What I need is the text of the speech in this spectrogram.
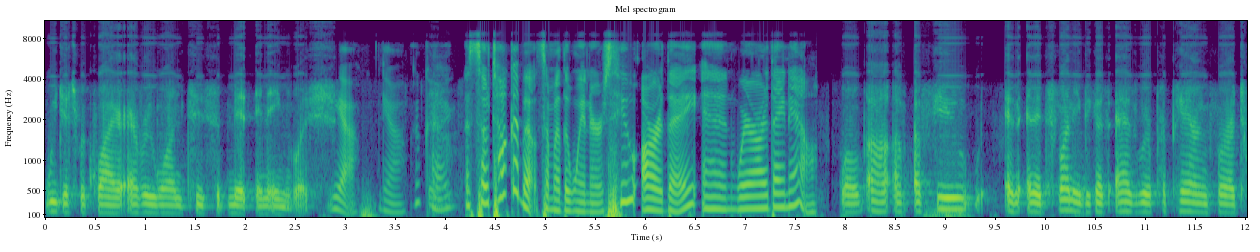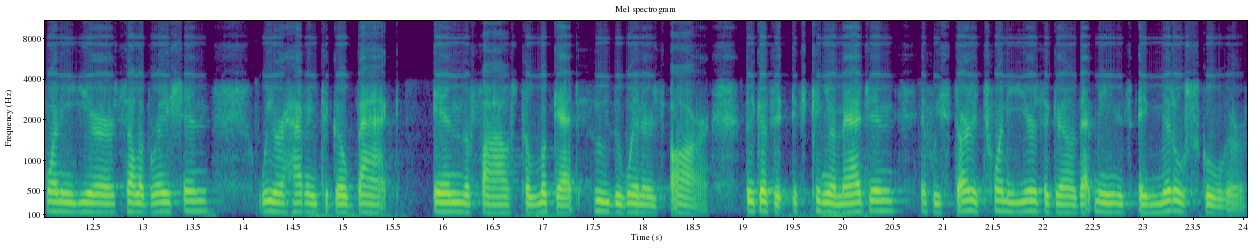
we just require everyone to submit in English. Yeah, yeah. Okay. So talk about some of the winners. Who are they and where are they now? Well, uh, a, a few, and, and it's funny because as we're preparing for a 20-year celebration, we are having to go back in the files to look at who the winners are. Because if can you imagine, if we started 20 years ago, that means a middle schooler,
